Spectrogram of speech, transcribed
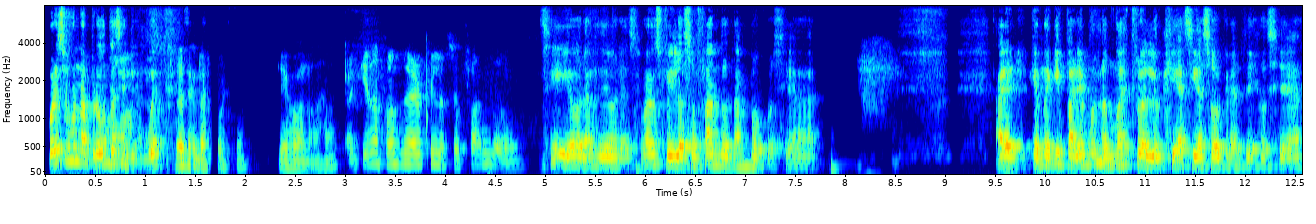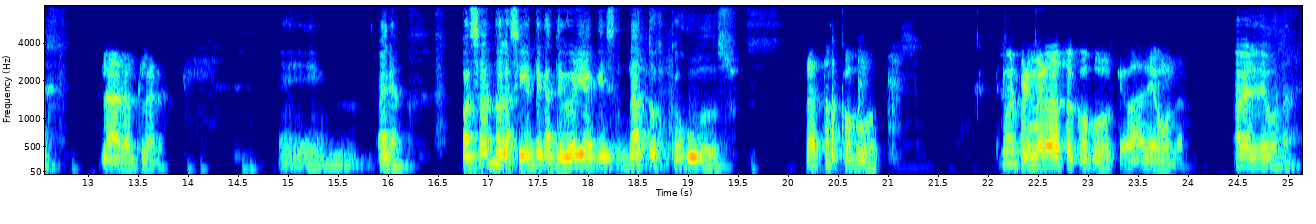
por eso es una pregunta sin respuesta. sin respuesta. Que es bueno, ajá. Aquí nos podemos quedar filosofando. Sí, horas de horas. Vamos filosofando tampoco, o sea. A ver, que no equiparemos lo nuestro a lo que hacía Sócrates, o sea. Claro, claro. eh, bueno, pasando a la siguiente categoría que es datos cojudos. Datos cojudos. Tengo el primer dato cojudo que va de una. A ver, de una.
